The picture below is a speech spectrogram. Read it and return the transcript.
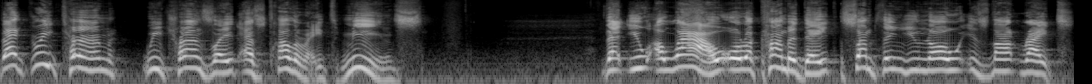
That Greek term we translate as tolerate means that you allow or accommodate something you know is not right.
